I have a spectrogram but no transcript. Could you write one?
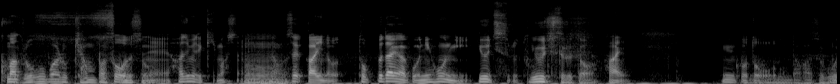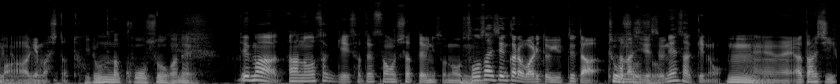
グまローバルキャンパス構想そうですね。初めて聞きましたね。うん世界のトップ大学を日本に誘致すると。誘致するとはい。いうことを、まあ、挙げましたと。いろんな構想がねでまあ、あのさっき佐哲さんおっしゃったようにその総裁選から割と言ってた話ですよね、さっきの、うん。えー新しい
